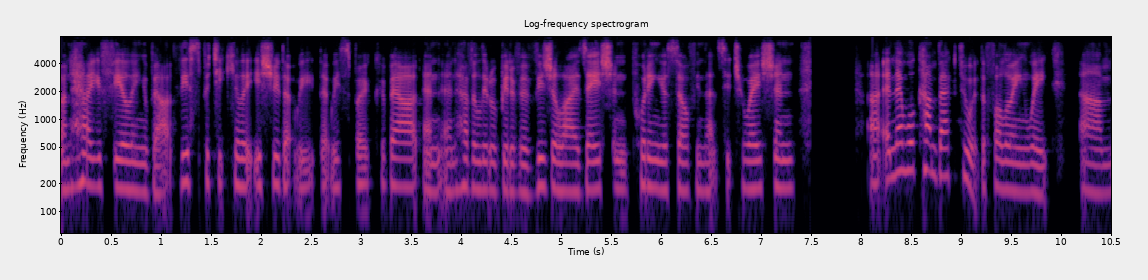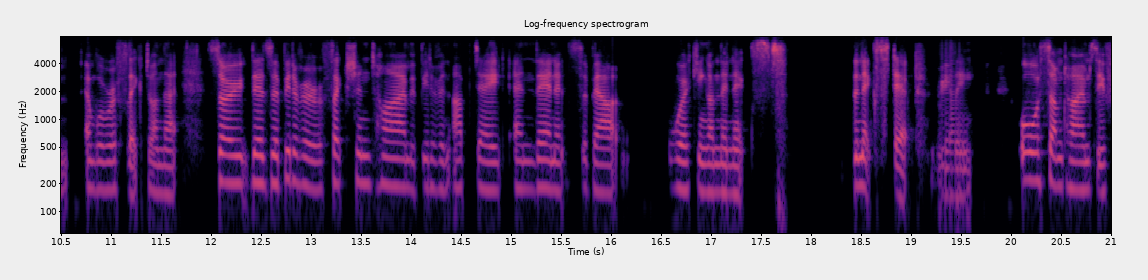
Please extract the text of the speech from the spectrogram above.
on how you're feeling about this particular issue that we that we spoke about, and and have a little bit of a visualization, putting yourself in that situation. Uh, and then we'll come back to it the following week um, and we'll reflect on that. So there's a bit of a reflection time, a bit of an update, and then it's about working on the next the next step really or sometimes if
